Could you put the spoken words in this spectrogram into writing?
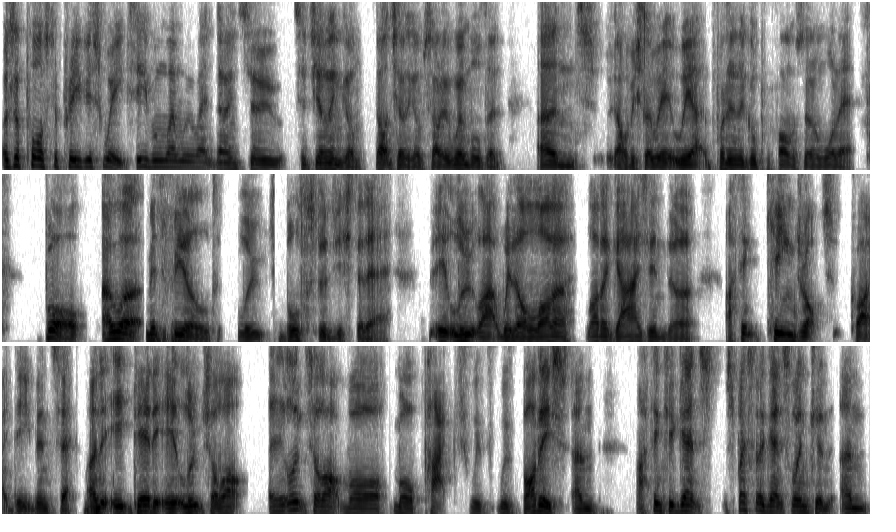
as opposed to previous weeks, even when we went down to to Gillingham, not Gillingham, sorry, Wimbledon, and obviously we we put in a good performance and won it. But our midfield looked bolstered yesterday. It looked like with a lot of lot of guys in there. I think Keane dropped quite deep, didn't it? And it did. It looked a lot. It looked a lot more more packed with with bodies. And I think against, especially against Lincoln, and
